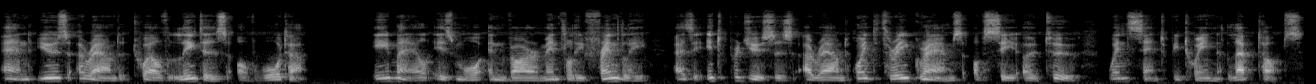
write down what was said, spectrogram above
and use around 12 litres of water. Email is more environmentally friendly as it produces around 0.3 grams of CO2 when sent between laptops.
